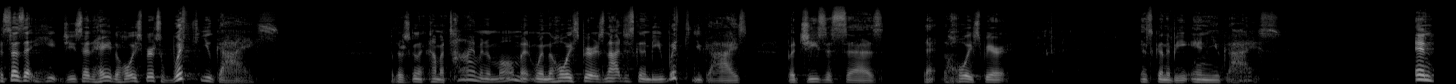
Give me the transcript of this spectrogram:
It says that he, Jesus said, hey, the Holy Spirit's with you guys. But there's going to come a time in a moment when the Holy Spirit is not just going to be with you guys, but Jesus says that the Holy Spirit is going to be in you guys. And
